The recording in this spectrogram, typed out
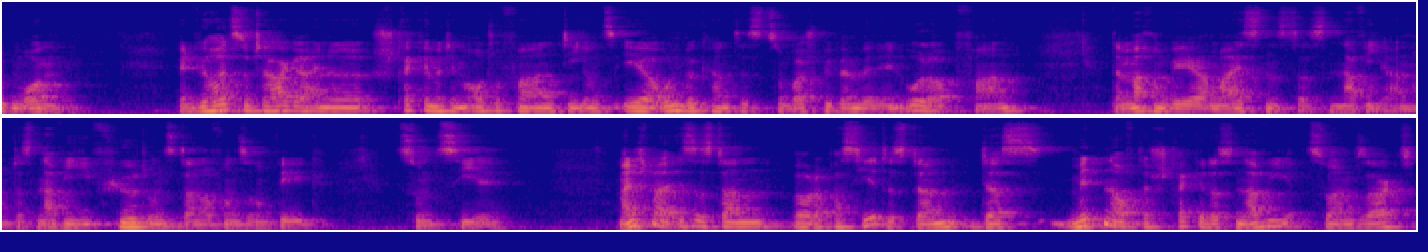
Guten Morgen. Wenn wir heutzutage eine Strecke mit dem Auto fahren, die uns eher unbekannt ist, zum Beispiel wenn wir in den Urlaub fahren, dann machen wir ja meistens das Navi an und das Navi führt uns dann auf unserem Weg zum Ziel. Manchmal ist es dann oder passiert es dann, dass mitten auf der Strecke das Navi zu einem sagt,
